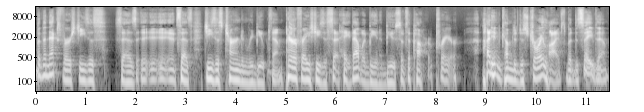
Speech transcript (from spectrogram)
But the next verse, Jesus says it says Jesus turned and rebuked them. Paraphrase Jesus said, "Hey, that would be an abuse of the power of prayer. I didn't come to destroy lives, but to save them."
